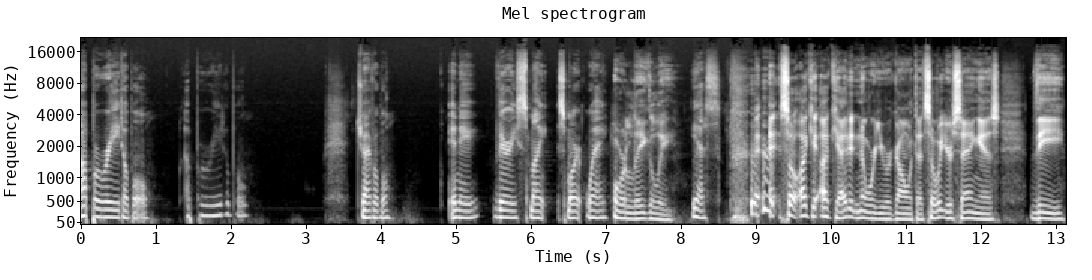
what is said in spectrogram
operatable operatable drivable in a very smart smart way. Or legally. Yes. Eh, eh, so okay, okay, I didn't know where you were going with that. So what you're saying is the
